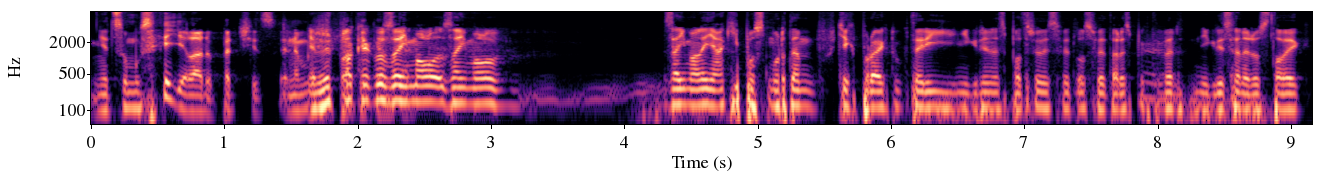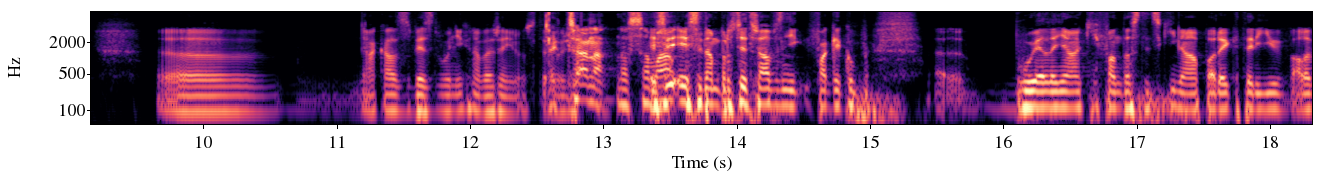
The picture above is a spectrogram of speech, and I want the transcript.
něco musí dělat do prčic. Mě by fakt jako zajímalo, zajímalo zajímali nějaký postmortem v těch projektů, který nikdy nespatřili světlo světa, respektive hmm. nikdy se nedostali k, uh, nějaká zvěst o nich na veřejnost. Tak třeba na, na sama... jestli, jestli, tam prostě třeba vznik, fakt jako uh, bujeli nějaký fantastický nápady, který ale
